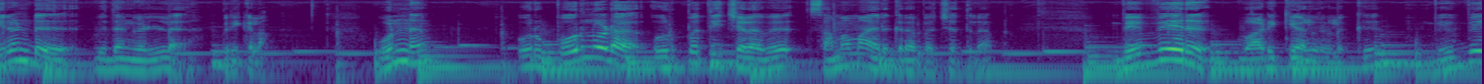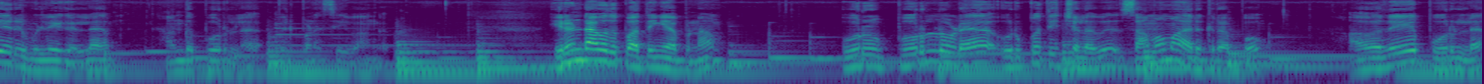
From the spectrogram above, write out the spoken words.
இரண்டு விதங்களில் பிரிக்கலாம். ஒன்று ஒரு பொருளோட உற்பத்தி செலவு சமமாக இருக்கிற பட்சத்தில் வெவ்வேறு வாடிக்கையாளர்களுக்கு வெவ்வேறு விலைகளில் அந்த பொருளை விற்பனை செய்வாங்க. இரண்டாவது பார்த்தீங்க அப்படின்னா ஒரு பொருளோட உற்பத்தி செலவு சமமாக இருக்கிறப்போ அதே பொருளை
